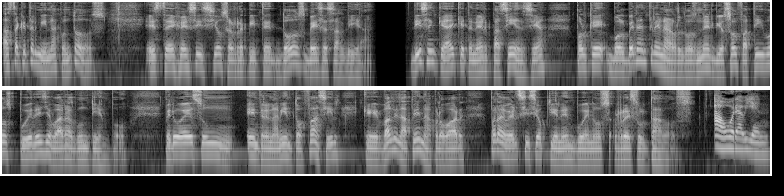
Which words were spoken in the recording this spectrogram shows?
hasta que termina con todos. Este ejercicio se repite dos veces al día. Dicen que hay que tener paciencia porque volver a entrenar los nervios olfativos puede llevar algún tiempo, pero es un entrenamiento fácil que vale la pena probar para ver si se obtienen buenos resultados. Ahora bien,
